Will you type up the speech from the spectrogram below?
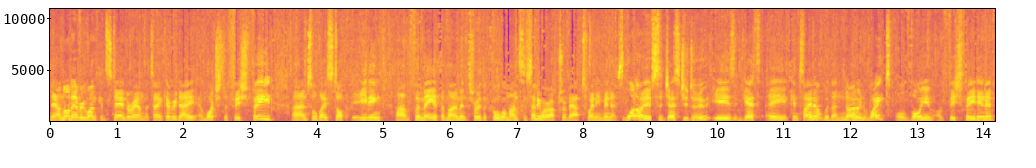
Now not everyone can stand around the tank every day and watch the fish feed uh, until they stop eating. Um, for me at the moment through the cooler months it's anywhere up to about 20 minutes. What I suggest you do is get a container with a known weight or volume of fish feed in it,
